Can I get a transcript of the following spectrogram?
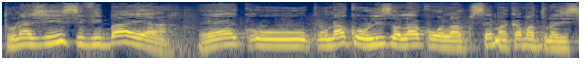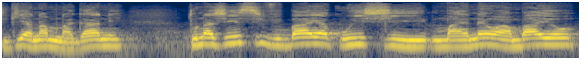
tunajihisi vibaya eh, kunako ulizo lako la kusema kama tunajisikia namna gani tunajihisi vibaya kuishi maeneo ambayo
